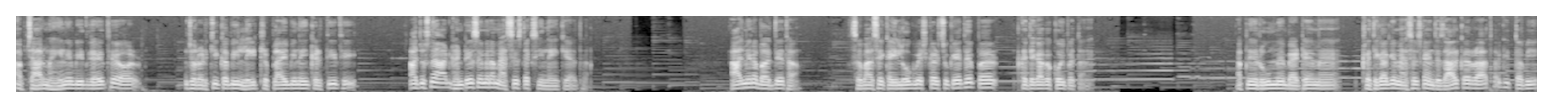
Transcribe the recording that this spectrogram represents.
अब चार महीने बीत गए थे और जो लड़की कभी लेट रिप्लाई भी नहीं करती थी, आज उसने आठ घंटे से मेरा मैसेज तक सीन नहीं किया था। आज मेरा बर्थडे था। सुबह से कई लोग विश कर चुके थे, पर कृतिका का कोई पता नहीं। अपने रूम में बैठे मैं कृतिका के मैसेज का इंतज़ार कर रहा था कि तभी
